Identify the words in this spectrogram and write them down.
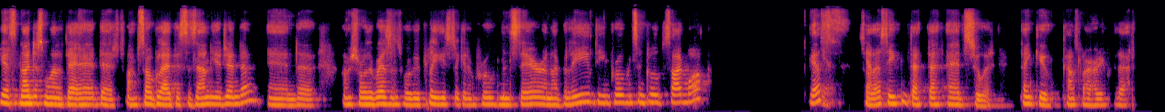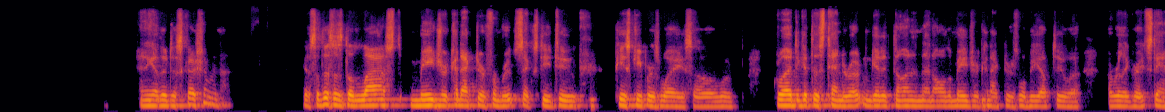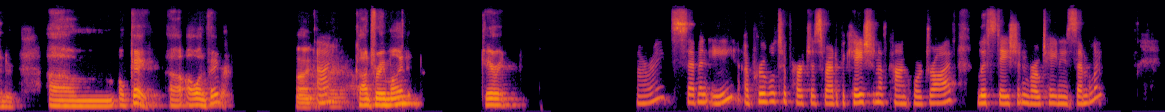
Yes, and I just wanted to add that I'm so glad this is on the agenda and uh, I'm sure the residents will be pleased to get improvements there. And I believe the improvements include sidewalk? Yes, Yes. so that's even, that, that adds to it. Thank you, Counselor Hardy, for that. Any other discussion? Yeah, so this is the last major connector from Route sixty to Peacekeepers Way. So we're glad to get this tender out and get it done. And then all the major connectors will be up to a, a really great standard. Um, okay, uh, all in favor? Aye. Aye. Contrary minded? Carried. All right, seven E, approval to purchase ratification of Concord Drive Lift Station Rotating Assembly.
